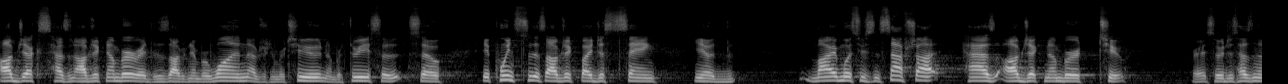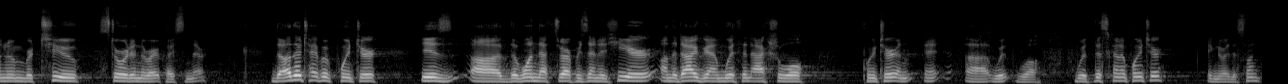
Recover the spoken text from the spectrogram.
objects has an object number, right? This is object number one, object number two, number three. So, so it points to this object by just saying, you know, my most recent snapshot has object number two, right? So it just has the number two stored in the right place in there. The other type of pointer is uh, the one that's represented here on the diagram with an actual pointer, and uh, with, well, with this kind of pointer. Ignore this one.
